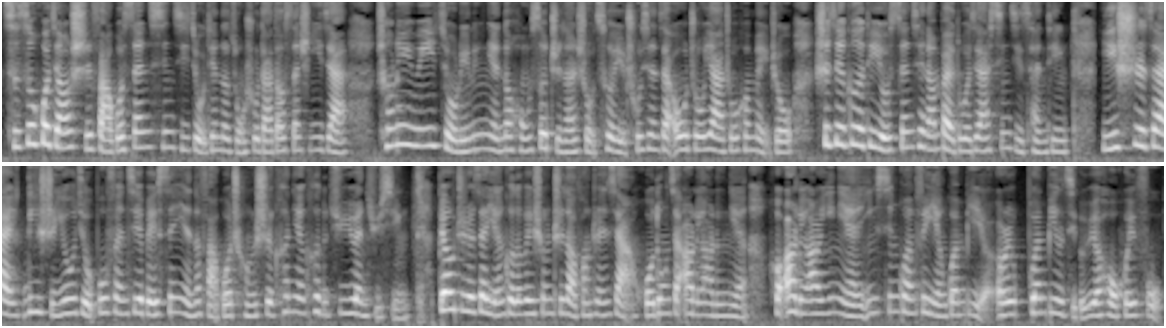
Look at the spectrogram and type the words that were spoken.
此次获奖使法国三星级酒店的总数达到三十一家。成立于一九零零年的红色指南手册也出现在欧洲、亚洲和美洲。世界各地有三千两百多家星级餐厅。仪式在历史悠久、部分戒备森严的法国城市科涅克的剧院举。行，标志着在严格的卫生指导方针下，活动在二零二零年和二零二一年因新冠肺炎关闭而关闭了几个月后恢复。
